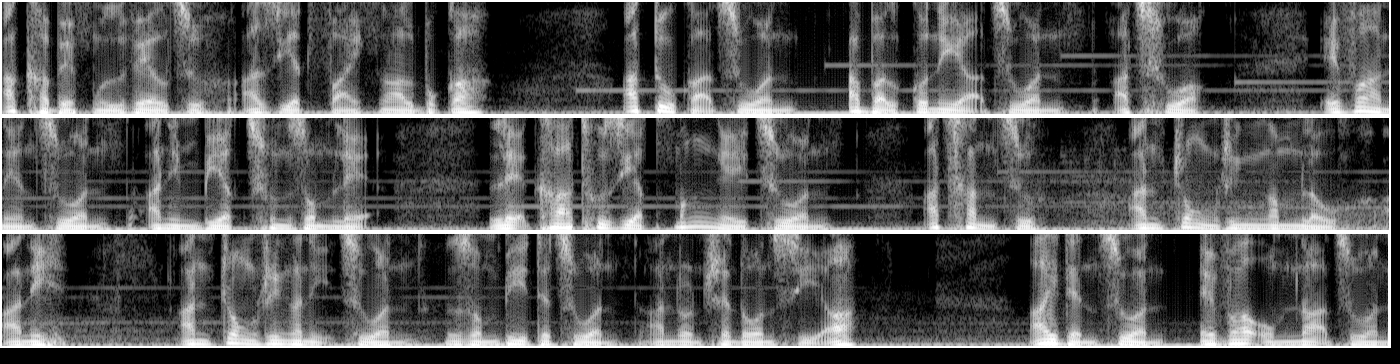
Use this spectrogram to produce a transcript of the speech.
Akhabe mulvel chu aziat fai ngal boka. Atuka chuan a balkonia chuan a chuak evanen chuan anim biak chhun zom le. Le kha thu ziak mang ngei chuan. A chan chu an tong ring ngam lo ani. An tong ring ani chuan zombie te chuan an ron shedon si a. Aiden chuan eva umna chuan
